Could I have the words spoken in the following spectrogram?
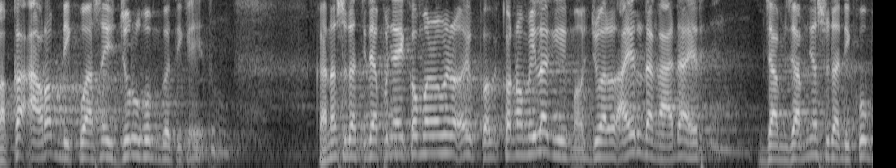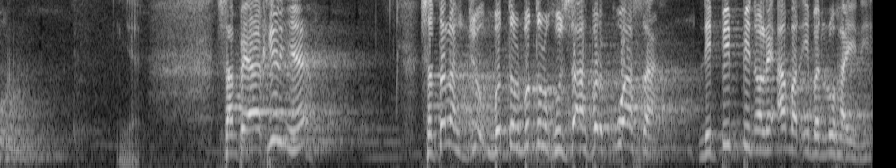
Maka Arab dikuasai Jurhum ketika itu. Karena sudah tidak punya ekonomi, ekonomi lagi mau jual air sudah tidak ada airnya. Jam-jamnya sudah dikubur. Ya. sampai akhirnya setelah betul-betul Khuza'ah berkuasa dipimpin oleh Amr ibn Luhai ini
